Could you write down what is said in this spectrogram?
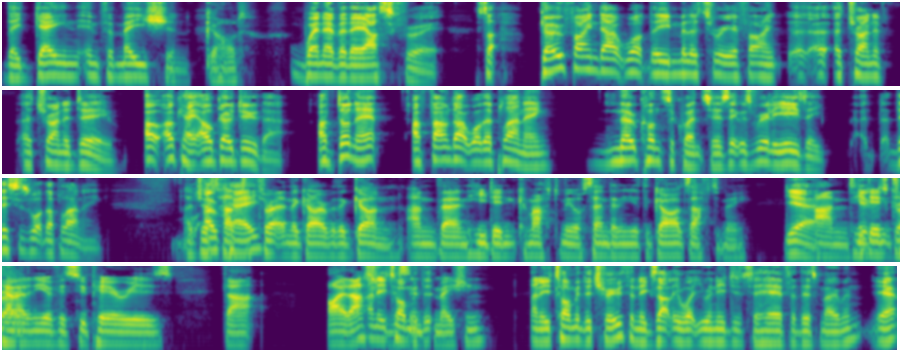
they gain information God. Whenever they ask for it. So go find out what the military are, find, uh, are trying to are trying to do. Oh, okay, I'll go do that. I've done it. I've found out what they're planning. No consequences. It was really easy. Uh, This is what they're planning. I just had to threaten the guy with a gun, and then he didn't come after me or send any of the guards after me. Yeah, and he didn't tell any of his superiors that I'd asked And he for told this me information. and he told me the truth and exactly what you needed to hear for this moment. Yeah,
